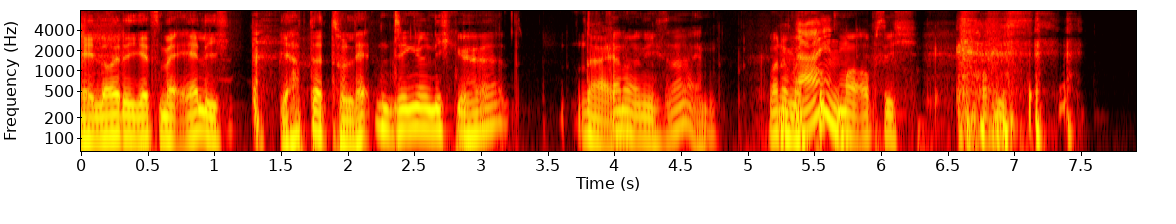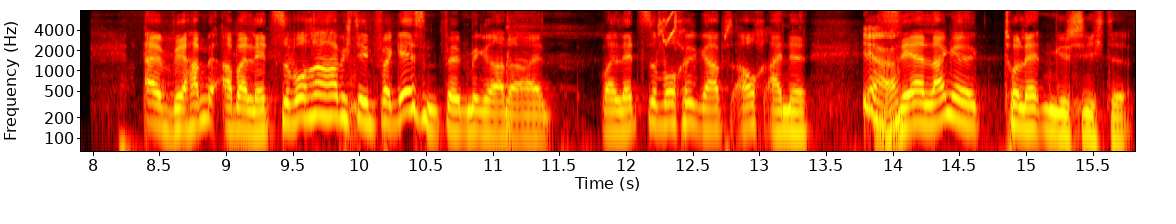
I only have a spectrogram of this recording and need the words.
Ey Leute, jetzt mal ehrlich, ihr habt da Toilettenjingle nicht gehört? Nein. Kann doch nicht sein. Warte mal, Nein. guck mal, ob sich. Ob äh, wir haben, aber letzte Woche habe ich den vergessen, fällt mir gerade ein. Weil letzte Woche gab es auch eine Ja. sehr lange Toilettengeschichte.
